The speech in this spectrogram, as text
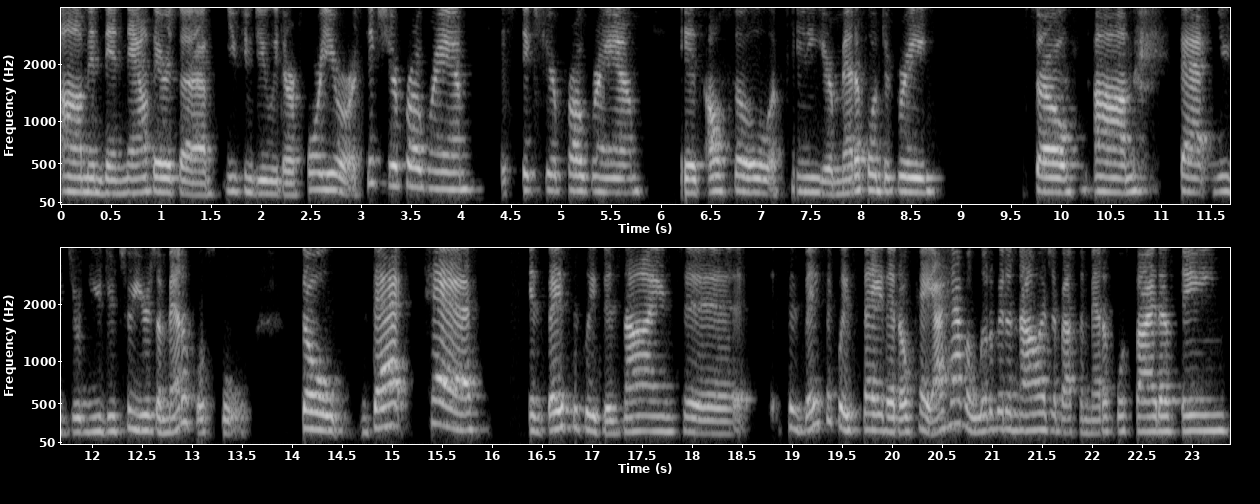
Um, and then now there's a, you can do either a four year or a six year program. The six year program is also obtaining your medical degree. So um, that you do, you do two years of medical school. So that test is basically designed to to basically say that okay, I have a little bit of knowledge about the medical side of things.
